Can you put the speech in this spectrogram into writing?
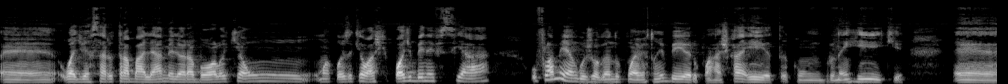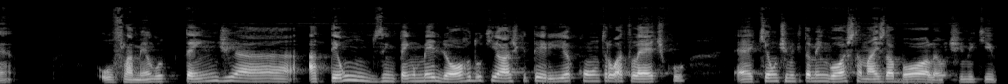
é, o adversário trabalhar melhor a bola, que é um, uma coisa que eu acho que pode beneficiar o Flamengo, jogando com Everton Ribeiro, com Arrascaeta, com Bruno Henrique. É, o Flamengo tende a, a ter um desempenho melhor do que eu acho que teria contra o Atlético, é, que é um time que também gosta mais da bola, é um time que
